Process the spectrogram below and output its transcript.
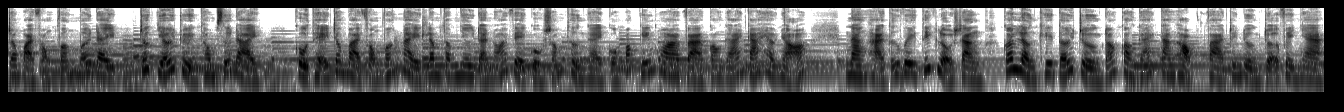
trong bài phỏng vấn mới đây trước giới truyền thông xứ đài. Cụ thể trong bài phỏng vấn này, Lâm Tâm Như đã nói về cuộc sống thường ngày của Hoắc Kiến Hoa và con gái cá heo nhỏ. Nàng Hạ Tử Vi tiết lộ rằng có lần khi tới trường đón con gái tan học và trên đường trở về nhà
